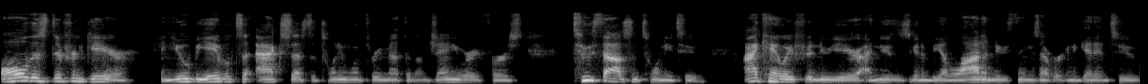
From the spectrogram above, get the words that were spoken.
all this different gear. And you'll be able to access the 21 3 method on January 1st, 2022. I can't wait for the new year. I knew there's going to be a lot of new things that we're going to get into.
